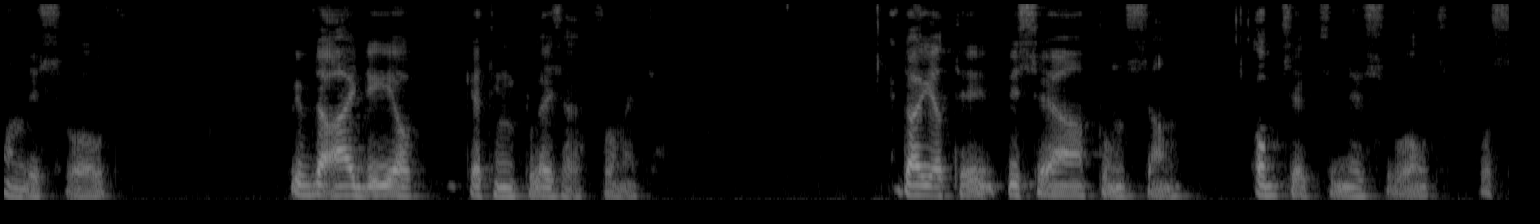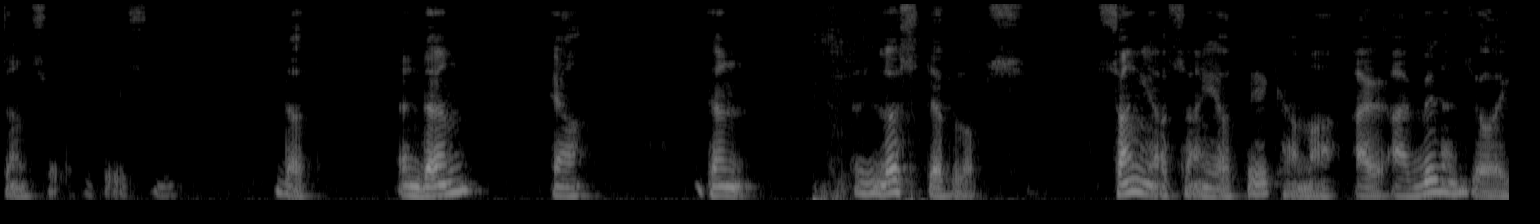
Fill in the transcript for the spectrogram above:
on this world with the idea of getting pleasure from it. Dayate Vishaya Pumsam, objects in this world for sense gratification. That, and then, yeah, then lust develops. Sanya Sanyate Kama, I, I will enjoy.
